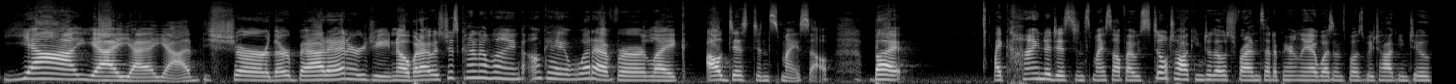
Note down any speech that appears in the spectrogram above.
yeah, yeah, yeah, yeah, sure, they're bad energy. No, but I was just kind of like, okay, whatever. Like, I'll distance myself. But I kind of distanced myself. I was still talking to those friends that apparently I wasn't supposed to be talking to.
